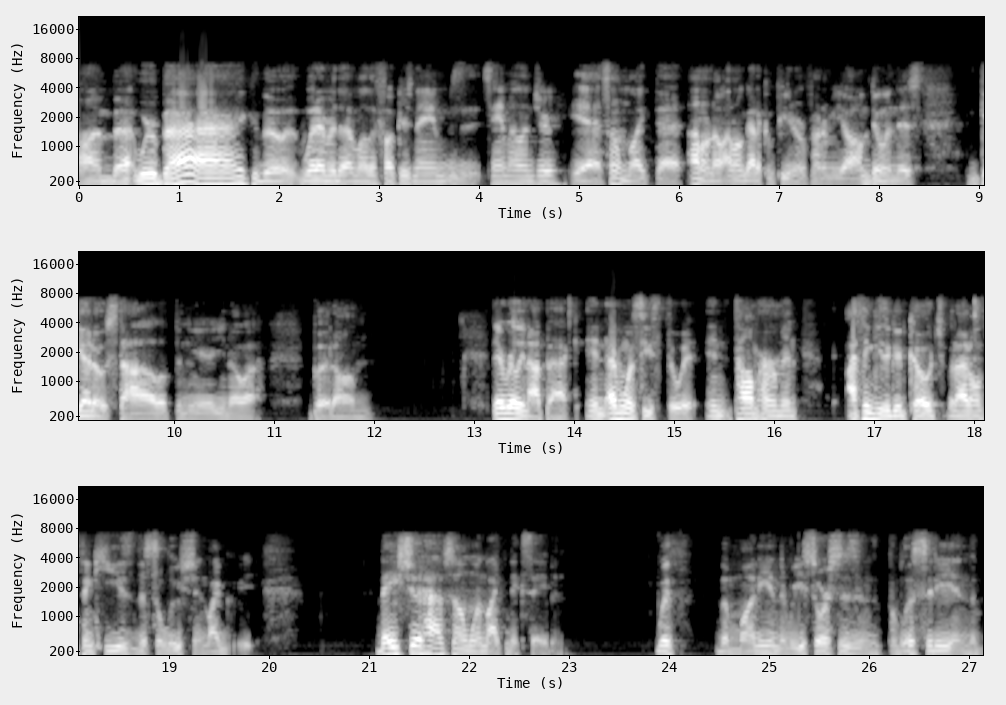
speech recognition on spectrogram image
I'm back. We're back. The whatever that motherfucker's name is. Sam Ehlinger. Yeah, something like that. I don't know. I don't got a computer in front of me, y'all. I'm doing this ghetto style up in here, you know. But um, they're really not back, and everyone sees through it. And Tom Herman, I think he's a good coach, but I don't think he's the solution. Like they should have someone like Nick Saban with the money and the resources and the publicity and the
